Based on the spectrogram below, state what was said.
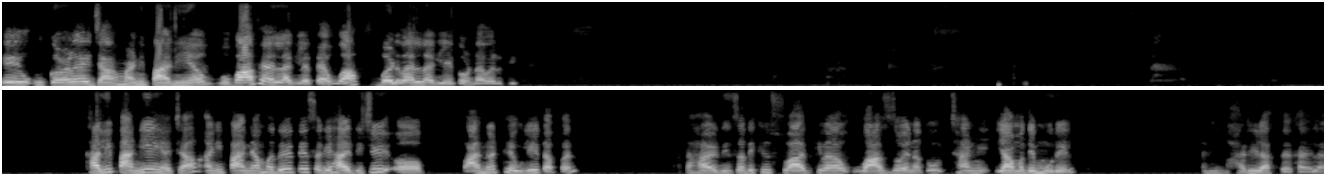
हे उकळलंय जाम आणि पाणी वाफ यायला लागलं त्या वाफ बडवायला लागले तोंडावरती. खाली पाणी आहे याच्या आणि पाण्यामध्ये ते सगळी हळदीची पानं ठेवली आहेत आपण. आता हळदीचा देखील स्वाद किंवा वास जो आहे ना तो छान यामध्ये मुरेल. आणि भारी लागतंय खायला.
